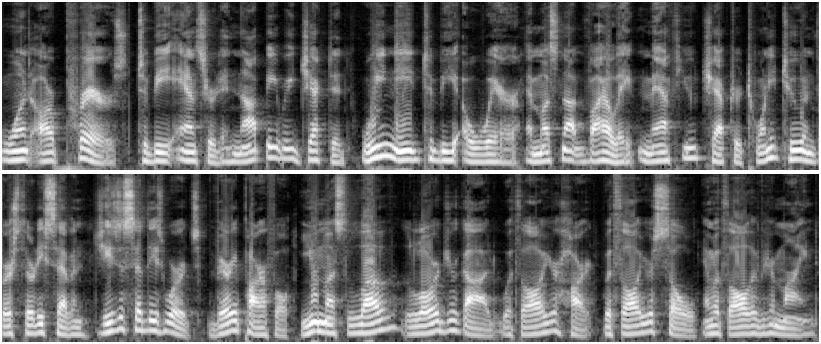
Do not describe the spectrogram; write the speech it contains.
want our prayers to be answered and not be rejected, we need to be aware and must not violate Matthew chapter 22 and verse 37. Jesus said these words, very powerful. You must love the Lord your God with all your heart, with all your soul, and with all of your mind.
